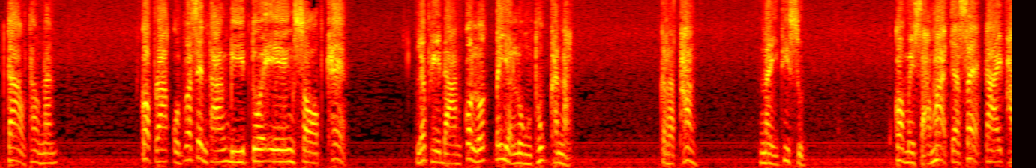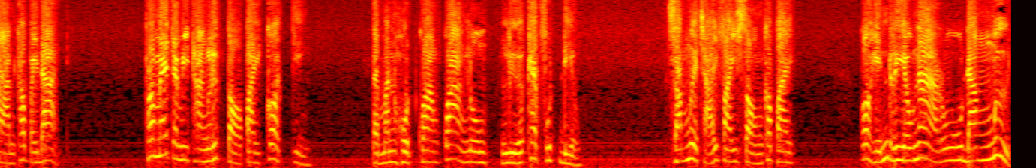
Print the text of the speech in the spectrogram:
29 เท่านั้น ก็ปรากฏว่าเส้นทางบีบตัวเองสอบแคบ และเพดานก็ลดเตี้ยลงทุกขณะกระทั่งในที่สุด ก็ไม่สามารถจะแทรกกายผ่านเข้าไปได้ เพราะแม้จะมีทางลึกต่อไปก็จริง แต่มันหดความกว้างลงเหลือแค่ฟุตเดียว ซ้ำเมื่อฉายไฟส่องเข้าไป ก็เห็นเรียวหน้ารูดำมืด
